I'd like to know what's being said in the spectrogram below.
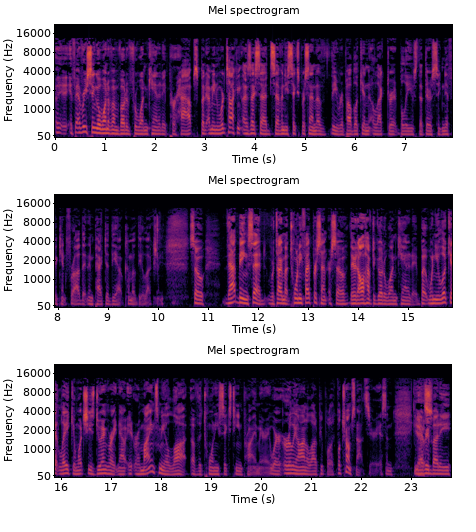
if every single one of them voted for one candidate, perhaps. But I mean, we're talking, as I said, 76% of the Republican electorate believes that there's significant fraud that impacted the outcome of the election. So, that being said, we're talking about 25% or so. They would all have to go to one candidate. But when you look at Lake and what she's doing right now, it reminds me a lot of the 2016 primary, where early on, a lot of people were like, well, Trump's not serious. And you know, everybody,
